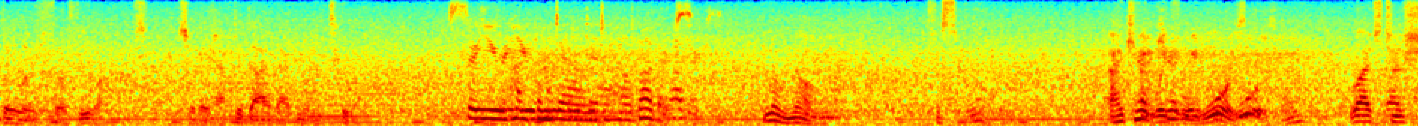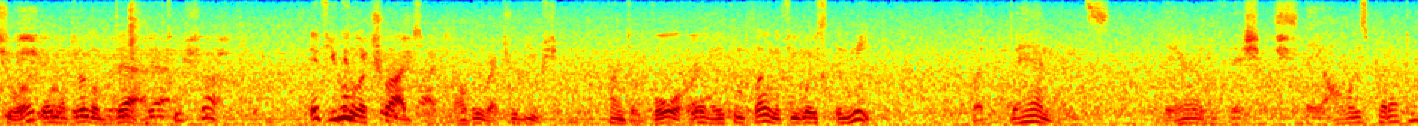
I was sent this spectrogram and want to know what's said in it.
They live filthy lives, so they have to die that way too. So you hunt them down to help others? No, no. For sport. I can't wait for wars like that. Life's too short, and the thrill of death too sharp. If you kill a tribesman, there'll be retribution. Hunt a boar, they complain if you waste the meat. But bandits, they're vicious. They always put up a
